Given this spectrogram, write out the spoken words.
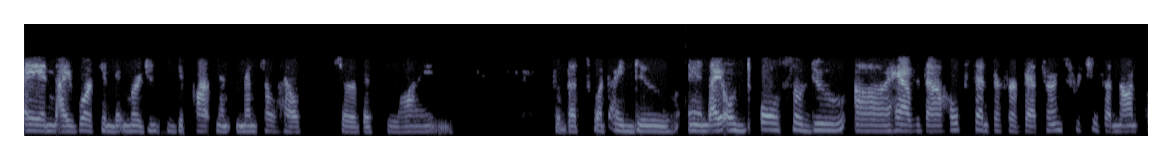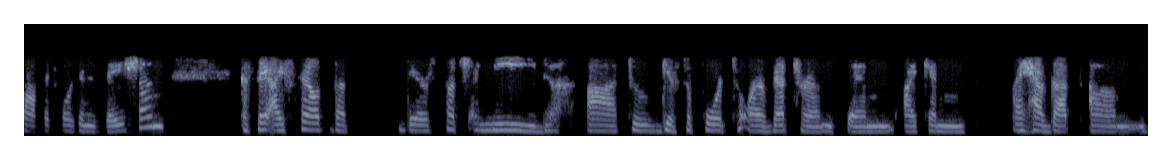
and I work in the emergency department mental health service line. So that's what I do. And I also do uh, have the Hope Center for Veterans, which is a nonprofit organization, because I felt that there's such a need uh, to give support to our veterans, and I can, I have that um,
